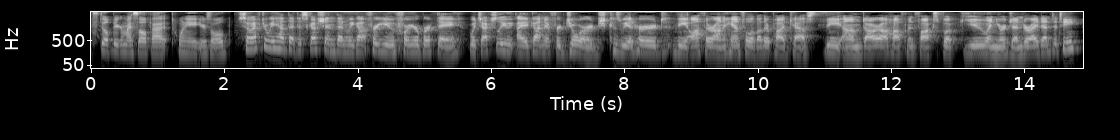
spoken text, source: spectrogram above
still figuring myself at 28 years old. So after we had that discussion, then we got for you for your birthday, which actually I had gotten it for George because we had heard the author on a handful of other podcasts, the um, Dara Hoffman Fox book, "You and Your Gender Identity."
